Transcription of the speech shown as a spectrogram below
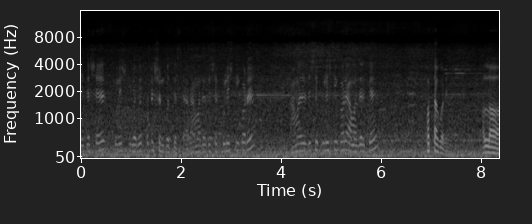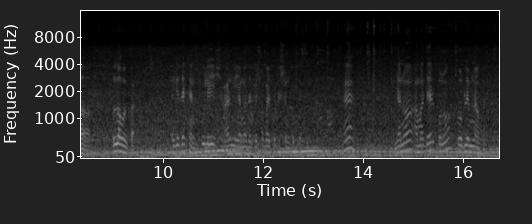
এই দেশের পুলিশ কীভাবে প্রোটেকশন করতেছে? আর আমাদের দেশের পুলিশ কী করে? আমাদের দেশের পুলিশ কী করে? আমাদেরকে হত্যা করে। আল্লাহ আল্লাহ আকবার। এই যে দেখেন, পুলিশ, আর্মি আমাদেরকে সবাই প্রোটেকশন করতেছে। হ্যাঁ? যেন আমাদের কোনো প্রবলেম না হয়।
